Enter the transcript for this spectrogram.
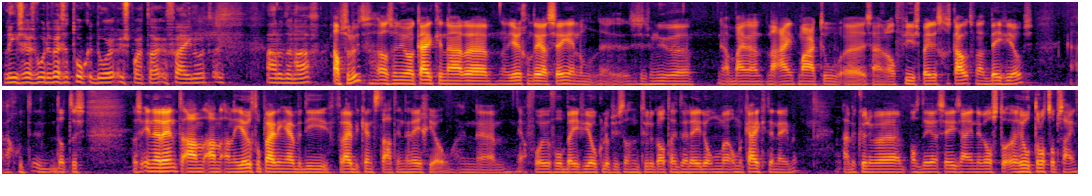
links-rechts worden weggetrokken door een Sparta, een Feyenoord, een ADO Den Haag. Absoluut. Als we nu al kijken naar, uh, naar de jeugd van DRC en dan uh, is nu ja, bijna naar eind maart toe zijn er al vier spelers gescout vanuit BVO's. Ja, nou goed, dat is dat is inherent aan, aan, aan een jeugdopleiding hebben die vrij bekend staat in de regio. En um, ja, voor heel veel BVO-clubs is dat natuurlijk altijd de reden om, uh, om een kijkje te nemen. Nou, daar kunnen we als DRC zijn er wel heel trots op zijn.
